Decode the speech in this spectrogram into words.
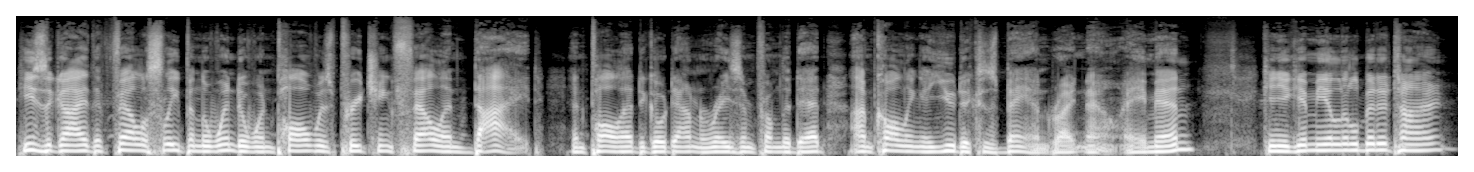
He's the guy that fell asleep in the window when Paul was preaching, fell and died and Paul had to go down and raise him from the dead. I'm calling a Eutychus band right now. Amen. Can you give me a little bit of time?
